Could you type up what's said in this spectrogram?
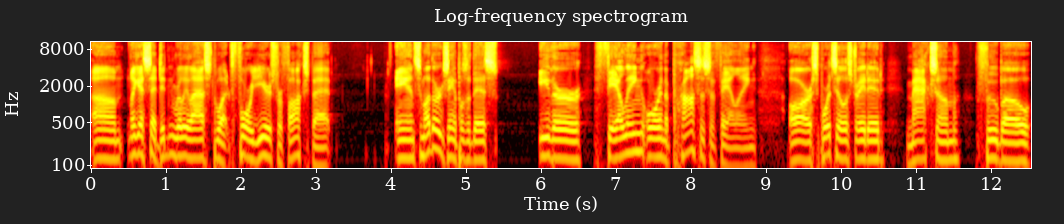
Um, like I said, didn't really last what, 4 years for Fox Bet. And some other examples of this either failing or in the process of failing are Sports Illustrated, Maxim, Fubo,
